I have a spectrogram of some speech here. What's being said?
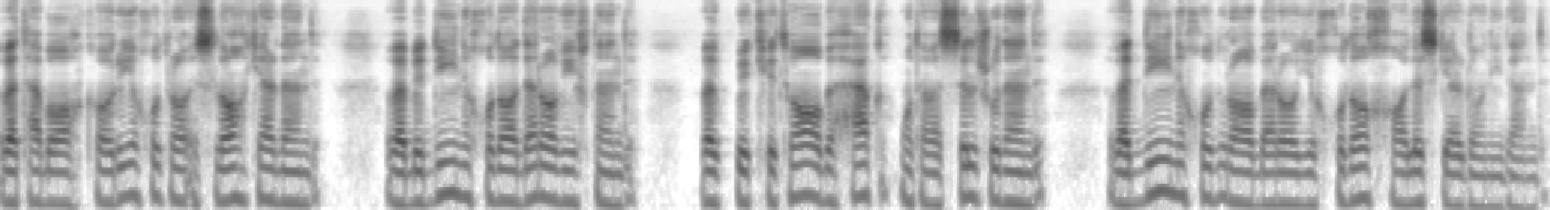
و تباهکاری خود را اصلاح کردند و به دین خدا در آویختند و به کتاب حق متوسل شدند و دین خود را برای خدا خالص گردانیدند.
